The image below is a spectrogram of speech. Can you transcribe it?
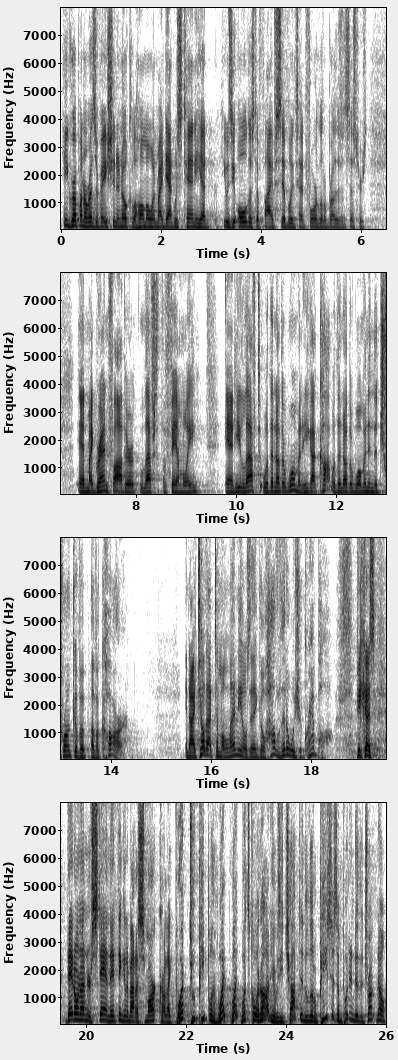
He grew up on a reservation in Oklahoma. When my dad was 10, he, had, he was the oldest of five siblings, had four little brothers and sisters. And my grandfather left the family and he left with another woman. He got caught with another woman in the trunk of a, of a car. And I tell that to millennials, and they go, How little was your grandpa? because they don't understand. They're thinking about a smart car. Like, what? Two people and what? What? What's going on here? Was he chopped into little pieces and put into the trunk? No.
